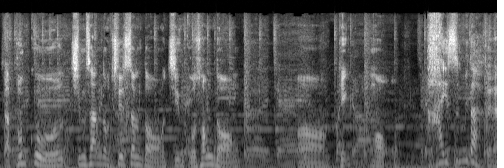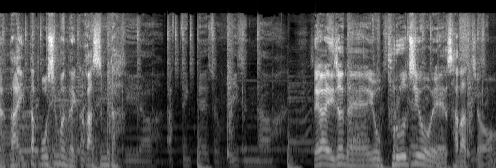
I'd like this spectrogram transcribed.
자 북구 침산동 칠성동 지금 고성동 어, 뭐, 다 있습니다. 그냥 다 이따 보시면 될 것 같습니다. 제가 예전에 요 프로지오에 살았죠.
